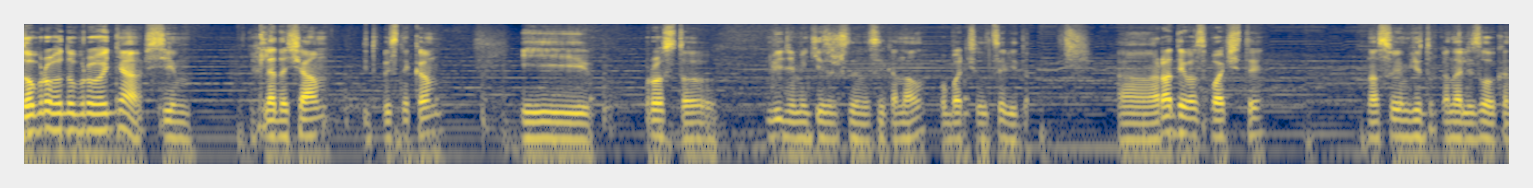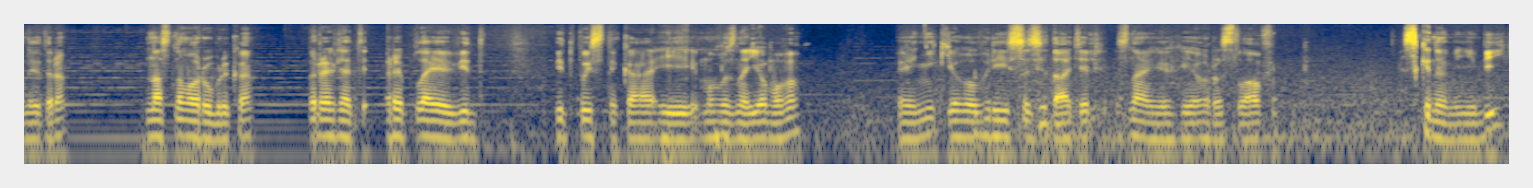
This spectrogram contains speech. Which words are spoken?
Доброго доброго дня всім глядачам, підписникам і просто людям, які зайшли на цей канал, побачили це відео. Радий вас бачити на своєму YouTube каналі Злого Кондитера. У нас нова рубрика. Перегляд реплею від підписника і мого знайомого. Е, Нік його в грі Созідатель, знаю, як його Ярослав. Скинув мені бій.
